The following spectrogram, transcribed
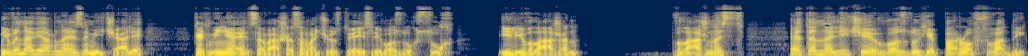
И вы, наверное, замечали, как меняется ваше самочувствие, если воздух сух или влажен. Влажность – это наличие в воздухе паров воды.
